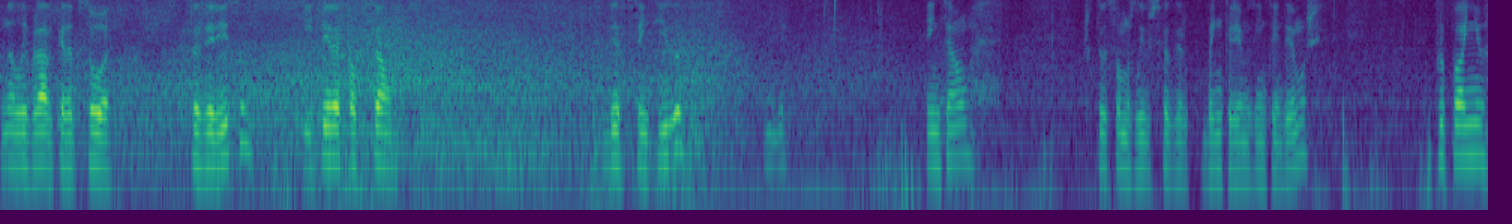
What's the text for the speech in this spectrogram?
na liberdade de cada pessoa fazer isso e ter essa opção desse sentido, então, porque todos somos livres de fazer o que bem queremos e entendemos, proponho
